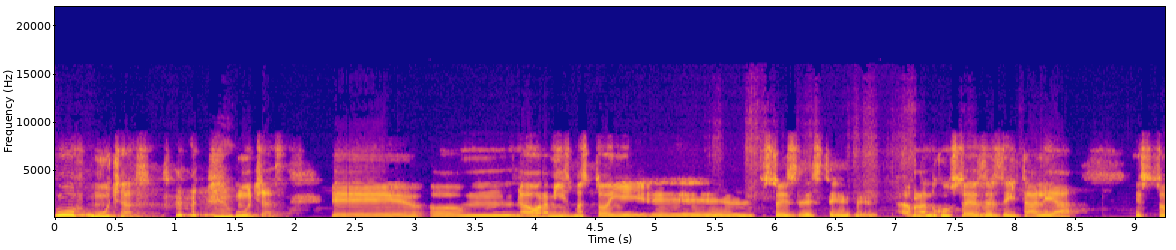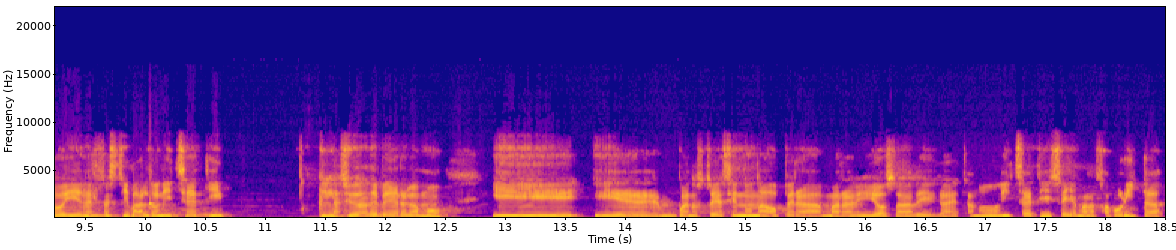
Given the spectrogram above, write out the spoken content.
muchas, muchas. Um, ahora mismo estoy, estoy este, hablando con ustedes desde Italia. Estoy en el Festival Donizetti en la ciudad de Bérgamo y, eh, bueno, estoy haciendo una ópera maravillosa de Gaetano Donizetti, se llama La Favorita,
